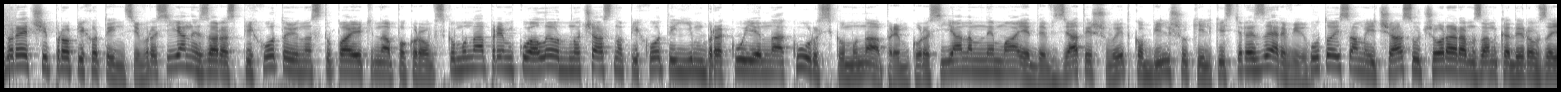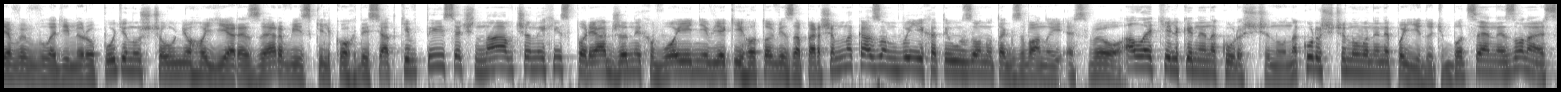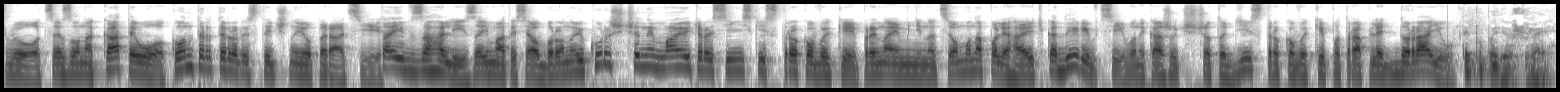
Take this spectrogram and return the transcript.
До речі, про піхотинців. Росіяни зараз піхотою наступають на Покровському напрямку, але одночасно піхоти їм бракує на Курському напрямку. Росіянам немає де взяти швидко більшу кількість резервів. У той самий час учора Рамзан Кадиров заявив Владіміру Путіну, що у нього є резерв із кількох десятків тисяч навчених і споряджених воїнів, які готові за першим наказом виїхати у зону так званої СВО. Але тільки не на Курщину. На Курщину вони не поїдуть, бо це не зона СВО, це зона КТО контртерористичної операції. Та й взагалі займатися обороною Курщини мають російські строковики. Принаймні на цьому наполягають кадирівці. Вони кажуть, що тоді строковики потраплять до раю. ты попадешь в рай.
